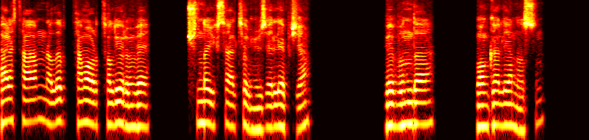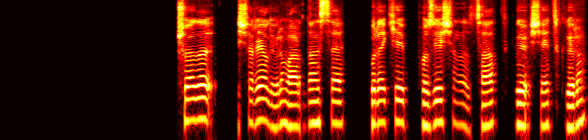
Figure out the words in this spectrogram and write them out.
Her tamamını alıp tam ortalıyorum ve şunu da yükseltiyorum. 150 yapacağım. Ve bunu da Mongolian olsun. Şurada dışarıya alıyorum. Ardından ise buradaki position'ı sağ tıklıyor, şey tıklıyorum.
